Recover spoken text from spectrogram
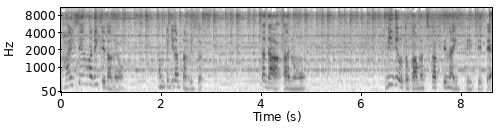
配線はできてたのよ。完璧だったんです。ただあのビデオとかあんま使ってないって言ってて。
